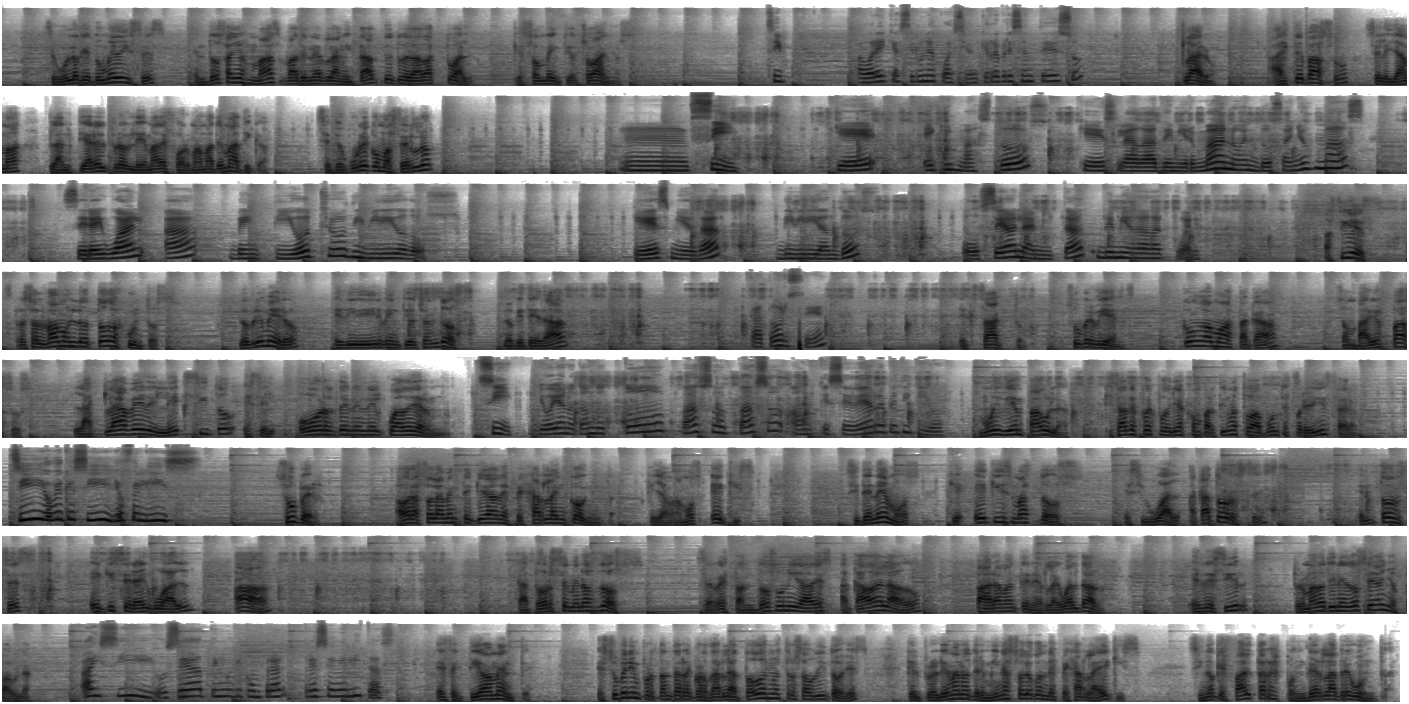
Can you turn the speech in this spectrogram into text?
según lo que tú me dices, en dos años más va a tener la mitad de tu edad actual, que son 28 años. Sí, ahora hay que hacer una ecuación que represente eso. Claro, a este paso se le llama plantear el problema de forma matemática. ¿Se te ocurre cómo hacerlo? Mm, sí, que x más 2, que es la edad de mi hermano en dos años más, será igual a 28 dividido 2, que es mi edad dividida en 2, o sea, la mitad de mi edad actual. Así es, resolvámoslo todos juntos. Lo primero es dividir 28 en 2, lo que te da 14. Exacto, súper bien. ¿Cómo vamos hasta acá? Son varios pasos. La clave del éxito es el orden en el cuaderno. Sí, yo voy anotando todo paso a paso, aunque se vea repetitivo. Muy bien, Paula. Quizás después podrías compartir nuestros apuntes por el Instagram. Sí, obvio que sí, yo feliz. Súper. Ahora solamente queda despejar la incógnita, que llamamos x. Si tenemos que x más 2 es igual a 14, entonces x será igual a 14 menos 2. Se restan dos unidades a cada lado para mantener la igualdad. Es decir, tu hermano tiene 12 años, Paula. Ay, sí, o sea, tengo que comprar 13 velitas. Efectivamente. Es súper importante recordarle a todos nuestros auditores que el problema no termina solo con despejar la X, sino que falta responder la pregunta.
